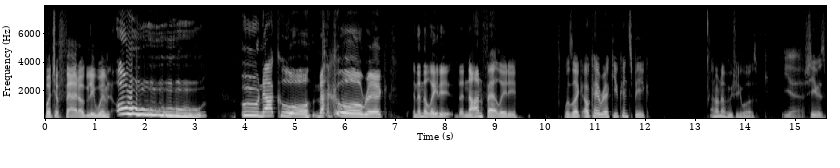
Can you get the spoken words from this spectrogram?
Bunch of fat, ugly women. Oh, ooh, not cool, not cool, Rick. And then the lady, the non-fat lady, was like, "Okay, Rick, you can speak." I don't know who she was. yeah, she was.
